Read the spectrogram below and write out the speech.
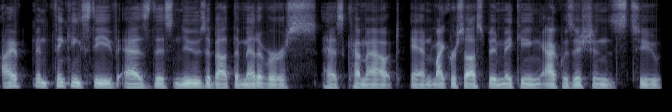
I've been thinking, Steve, as this news about the metaverse has come out and Microsoft's been making acquisitions to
